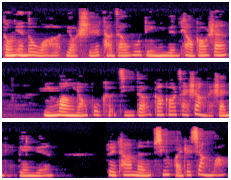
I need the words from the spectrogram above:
童年的我，有时躺在屋顶远眺高山。凝望遥不可及的高高在上的山顶边缘，对他们心怀着向往，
